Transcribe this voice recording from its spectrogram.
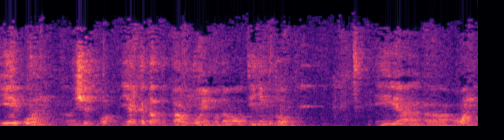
и он, значит, он, я когда-то давно ему давал денег в долг, и а, он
